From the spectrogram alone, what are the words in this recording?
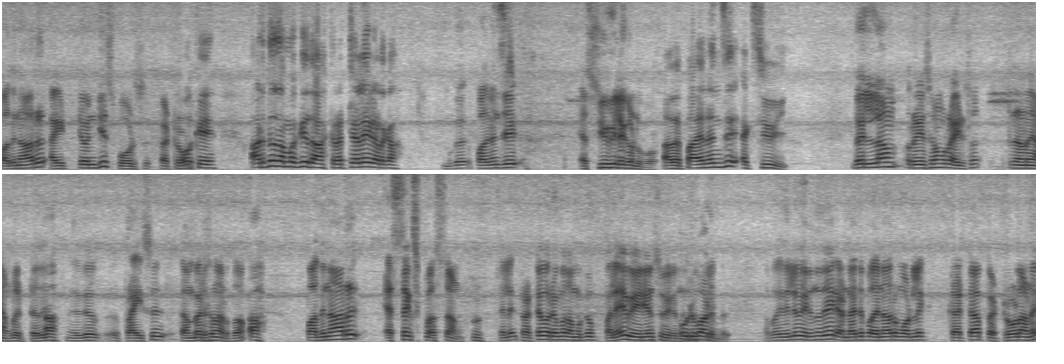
പതിനാറ് i twenty sports petrol okay അടുത്ത് നമുക്ക് ഇതാ ക്രെറ്റയിലേക്ക് കിടക്കാം. നമുക്ക് പതിനഞ്ച് എസ് യു വിയിലേക്ക് കൊണ്ടുപോകാം അതെ പതിനഞ്ച് എക്സ് യു വി ഇതെല്ലാം റീസണബിൾ റൈറ്റ്സിനാണ് ഞങ്ങൾ ഇട്ടത്. നിങ്ങൾക്ക് പ്രൈസ് കമ്പാരിസൺ നടത്താം. പതിനാറ് എസ് എക്സ് പ്ലസ് ആണ്. ചില ക്രെറ്റ പറയുമ്പോൾ നമുക്ക് പല വേരിയൻസ് വരുന്നു ഒരുപാടുണ്ട്. അപ്പോൾ ഇതിൽ വരുന്നത് രണ്ടായിരത്തി പതിനാറ് മോഡൽ ക്രെറ്റ പെട്രോൾ ആണ്.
